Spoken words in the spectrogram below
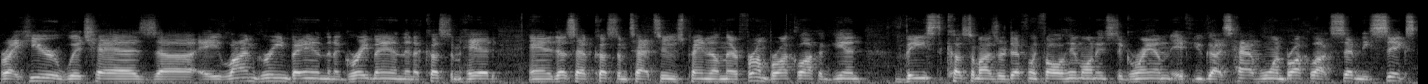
right here, which has uh, a lime green band, then a gray band, then a custom head, and it does have custom tattoos painted on there from Brocklock again. Beast Customizer, definitely follow him on Instagram if you guys have one. Brocklock76.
